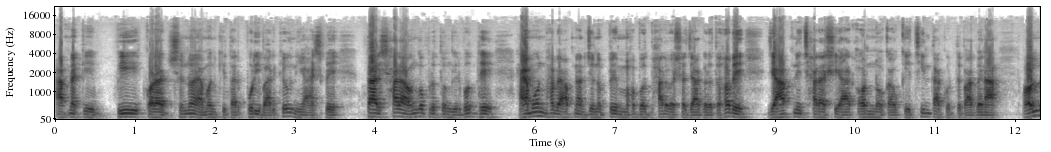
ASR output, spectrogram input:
আপনাকে বিয়ে করার জন্য এমনকি তার পরিবারকেও নিয়ে আসবে। তার সারা অঙ্গ প্রত্যঙ্গের মধ্যে এমনভাবে আপনার জন্য প্রেম, মহব্বত, ভালোবাসা জাগ্রত হবে যে আপনি ছাড়া সে আর অন্য কাউকে চিন্তা করতে পারবে না। অন্য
